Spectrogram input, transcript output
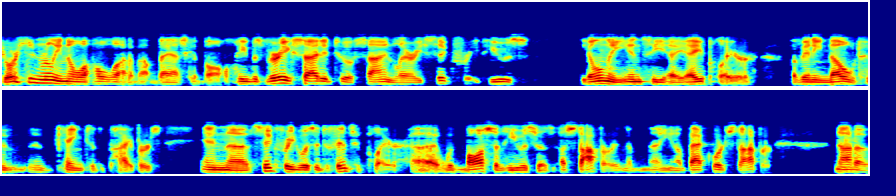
George didn't really know a whole lot about basketball. He was very excited to have signed Larry Siegfried. He was the only NCAA player of any note who, who came to the Pipers. And uh, Siegfried was a defensive player. Uh, with Boston, he was a, a stopper in the uh, you know backcourt stopper, not a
